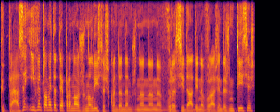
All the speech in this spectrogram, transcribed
que, trazem, e eventualmente até para nós jornalistas, quando andamos na, na, na voracidade e na voragem das notícias,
